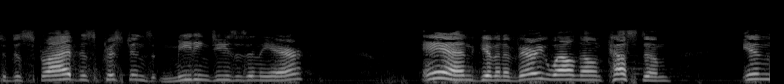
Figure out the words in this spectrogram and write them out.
to describe this Christian's meeting Jesus in the air and given a very well known custom in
